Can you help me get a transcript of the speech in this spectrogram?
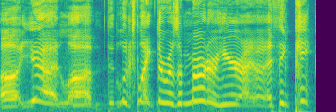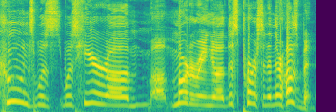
"Uh, yeah, love. It looks like there was a murder here. I, I think Pete Coones was was here um, uh, murdering uh, this person and their husband."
